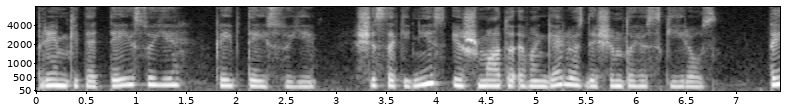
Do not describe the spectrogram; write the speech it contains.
priimkite teisųjį kaip teisųjį. Šis sakinys iš Mato Evangelijos dešimtojo skyriaus. Tai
